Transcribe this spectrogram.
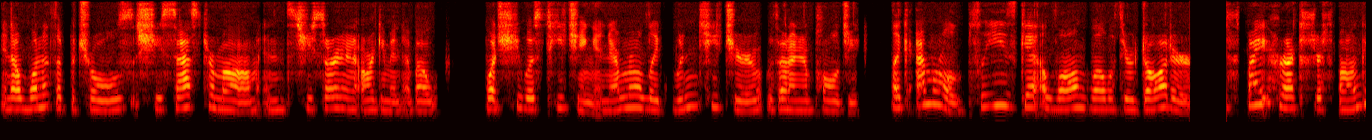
and on one of the patrols, she sassed her mom and she started an argument about what she was teaching, and Emerald Lake wouldn't teach her without an apology. Like, Emerald, please get along well with your daughter. Despite her extra spunk,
